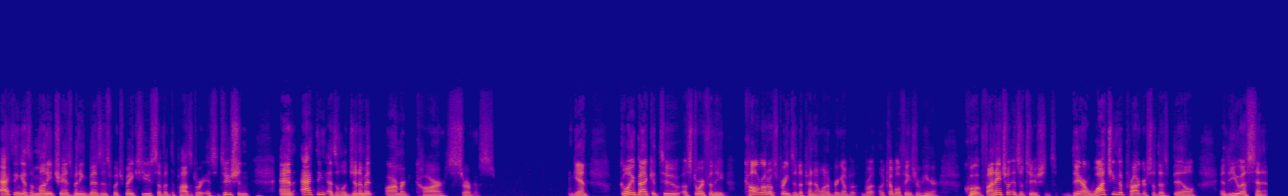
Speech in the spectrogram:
acting as a money transmitting business which makes use of a depository institution, and acting as a legitimate armored car service. Again, going back into a story from the Colorado Springs Independent, I want to bring up a, a couple of things from here. Quote Financial institutions, they are watching the progress of this bill in the U.S. Senate.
